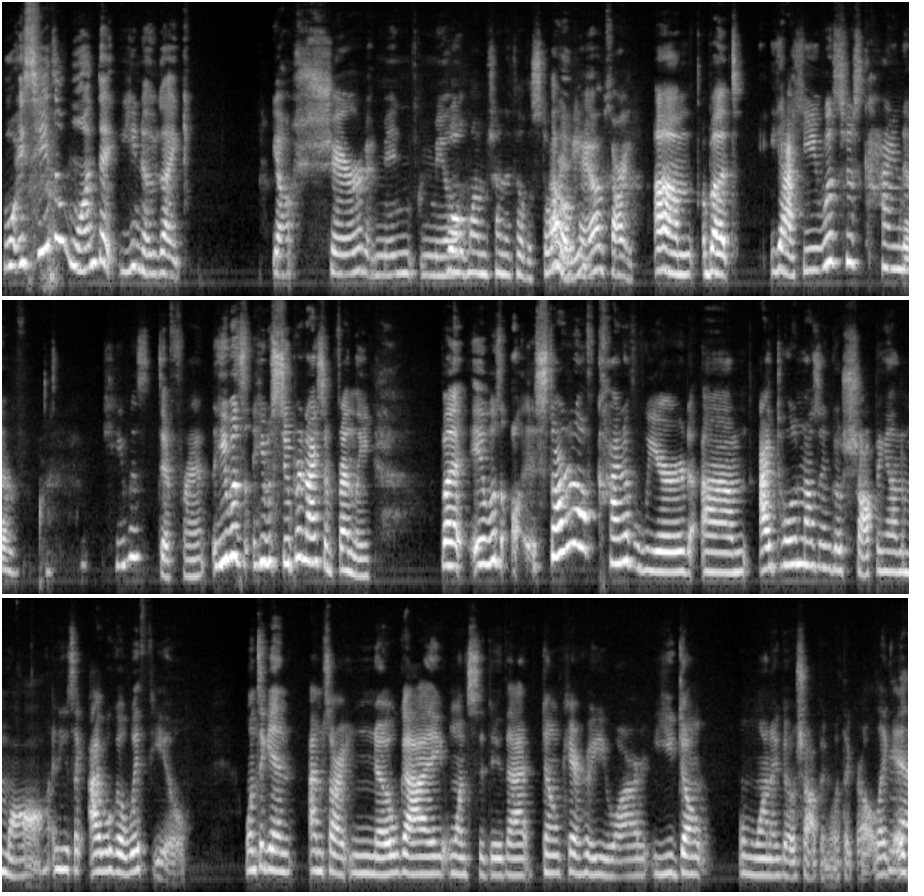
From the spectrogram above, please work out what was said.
Well, is he the one that you know, like y'all shared a min- meal? Well, I'm trying to tell the story. oh, okay. I'm sorry. Um, but yeah, he was just kind of he was different. He was he was super nice and friendly, but it was it started off kind of weird. Um, I told him I was gonna go shopping at a mall, and he's like, "I will go with you." Once again, I'm sorry, no guy wants to do that. Don't care who you are, you don't want to go shopping with a girl. Like it,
